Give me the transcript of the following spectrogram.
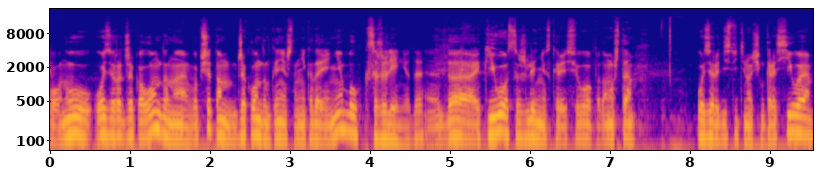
О, ну, озеро Джека Лондона, вообще там Джек Лондон, конечно, никогда и не был. К сожалению, да? Э, да, к его сожалению, скорее всего, потому что озеро действительно очень красивое,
